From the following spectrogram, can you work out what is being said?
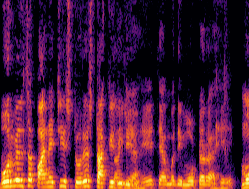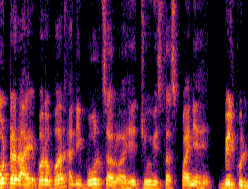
बोरवेलचं पाण्याची स्टोरेज टाकी दिली आहे त्यामध्ये मोटर आहे. मोटर आहे बरोबर. खाली बोर चालू आहे चोवीस तास पाणी आहे. बिलकुल.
